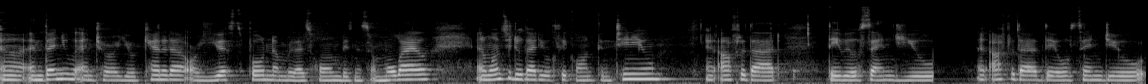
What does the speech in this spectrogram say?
Uh, and then you'll enter your Canada or US phone number that's home business or mobile. And once you do that you'll click on continue. And after that they will send you and after that they will send you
